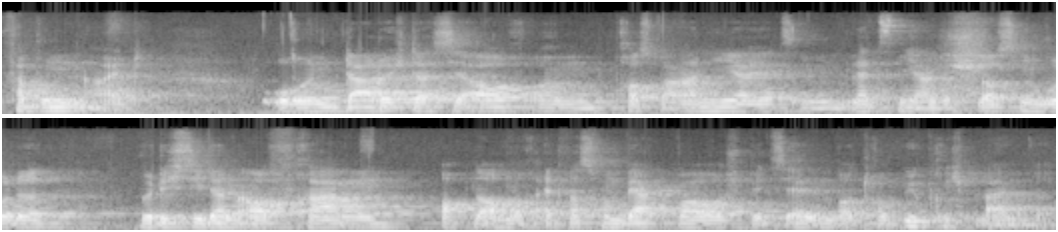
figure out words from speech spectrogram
Verbundenheit. Und dadurch, dass ja auch ähm, Prosperani ja jetzt im letzten Jahr geschlossen wurde, würde ich Sie dann auch fragen, ob auch noch etwas vom Bergbau speziell in Bottrop übrig bleiben wird.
